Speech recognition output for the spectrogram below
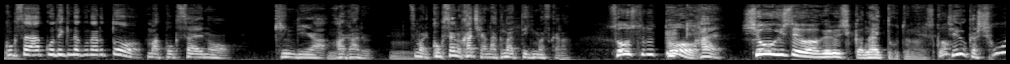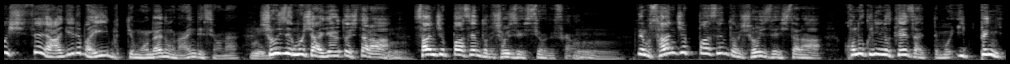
国債発行できなくなると、まあ、国債の金利が上がる、つまり国債の価値がなくなっていきますから。そうすると、はい、消費税を上げるしかないってことなんですか？っていうか消費税上げればいいっていう問題でもないんですよね、うん、消費税もし上げるとしたら、うん、30%の消費税必要ですから、うん、でも30%の消費税したらこの国の経済ってもういっぺんに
